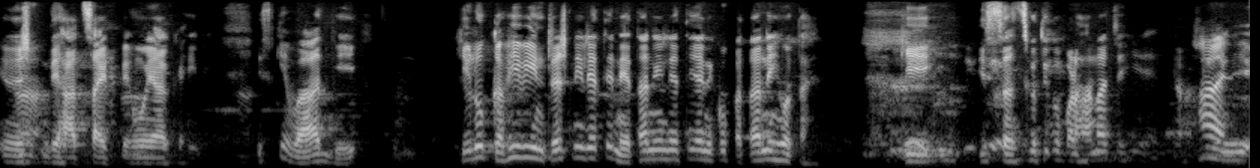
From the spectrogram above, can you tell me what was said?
हाँ। देहात साइड पे हो या कहीं इसके बाद भी ये लोग कभी भी इंटरेस्ट नहीं लेते नेता नहीं लेते या इनको पता नहीं होता है कि इस संस्कृति को बढ़ाना चाहिए। हाँ ये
